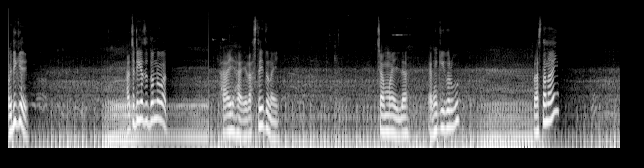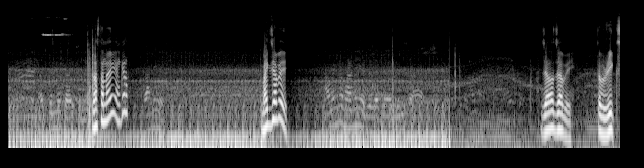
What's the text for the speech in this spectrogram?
ওইদিকে? আচ্ছা ঠিক আছে, ধন্যবাদ। হাই হাই রাস্তাই তো নাই। চাম্মাইলা এখন কি করব? রাস্তা নাই? রাস্তা নাই আঙ্কেল বাইক যাবে? যাওয়া যাবে। তবে রিক্স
